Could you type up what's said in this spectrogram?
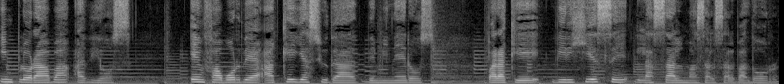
imploraba a Dios en favor de aquella ciudad de mineros para que dirigiese las almas al Salvador.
